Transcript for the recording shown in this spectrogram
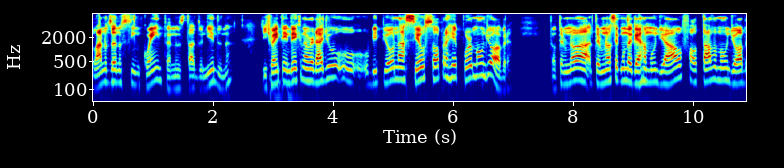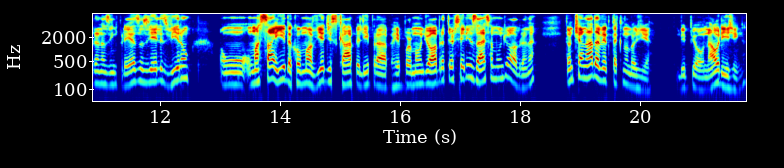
Lá nos anos 50, nos Estados Unidos, né? A gente vai entender que, na verdade, o, o BPO nasceu só para repor mão de obra. Então, terminou a, terminou a Segunda Guerra Mundial, faltava mão de obra nas empresas e eles viram um, uma saída, como uma via de escape ali para repor mão de obra, terceirizar essa mão de obra, né? Então, não tinha nada a ver com tecnologia. BPO na origem. Né?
